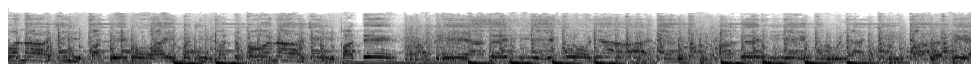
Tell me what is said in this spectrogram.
कोणाची पाते गो आई माझी वाट कोणाची पाते. पाते आगरी कोल्याची गो आगरी कोल्यांची पाते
